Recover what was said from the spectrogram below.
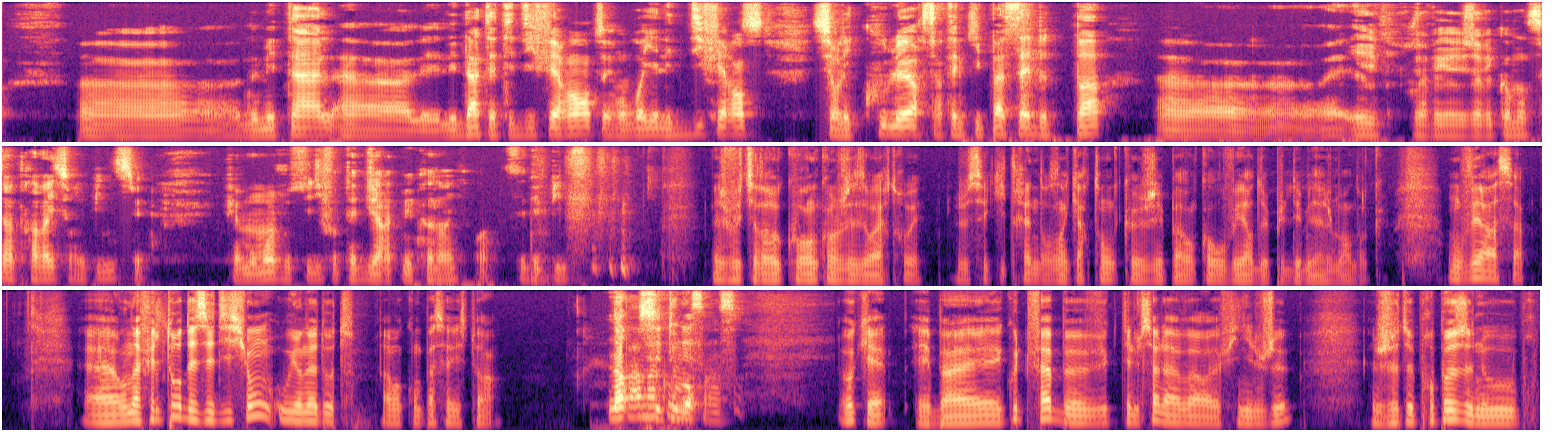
euh, de métal. euh, les, les dates étaient différentes et on voyait les différences sur les couleurs, certaines qui passaient, d'autres pas. Euh, et j'avais j'avais commencé un travail sur les pins. et puis à un moment je me suis dit faut peut-être que j'arrête mes conneries quoi. C'est des pins. Mais je vous tiendrai au courant quand je les aurai retrouvés. Je sais qu'ils traînent dans un carton que j'ai pas encore ouvert depuis le déménagement, donc on verra ça. Euh, on a fait le tour des éditions ou il y en a d'autres avant qu'on passe à l'histoire? Non, Pas c'est tout bon. Ok, et ben écoute Fab, vu que t'es le seul à avoir euh, fini le jeu, je te propose de nous pr-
